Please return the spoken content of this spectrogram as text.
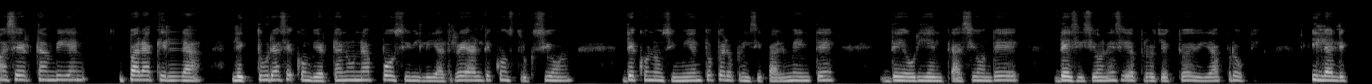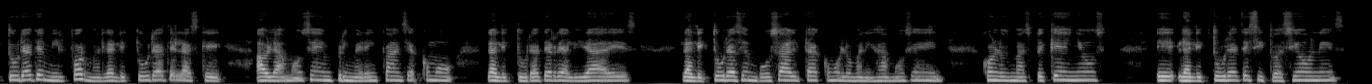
hacer también para que la lectura se convierta en una posibilidad real de construcción, de conocimiento, pero principalmente de orientación de decisiones y de proyecto de vida propio. Y las lecturas de mil formas, las lecturas de las que hablamos en primera infancia como las lecturas de realidades, las lecturas en voz alta, como lo manejamos con los más pequeños, eh, las lecturas de situaciones,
